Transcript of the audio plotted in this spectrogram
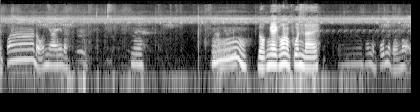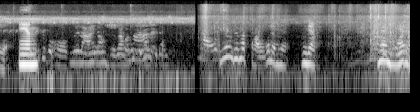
นี่ป้าดอกใหญ่น่ะแม่อืม ดอกไงเขาน้ำพ่นได้เขาหลงพ้นน่ะดอกน้อยอะแมนยิ่งที่มาเต่าก็เลยเนี่ยมึงเนี่ยแม่ดีเนี่ย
